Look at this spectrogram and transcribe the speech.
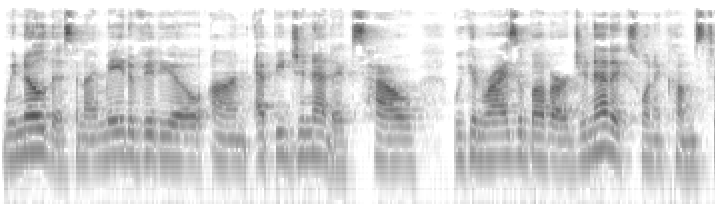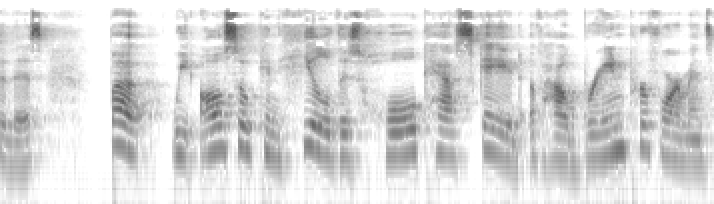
We know this, and I made a video on epigenetics, how we can rise above our genetics when it comes to this, but we also can heal this whole cascade of how brain performance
